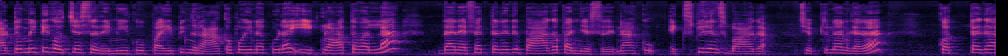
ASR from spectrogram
ఆటోమేటిక్గా వచ్చేస్తుంది. మీకు పైపింగ్ రాకపోయినా కూడా ఈ క్లాత్ వల్ల దాని ఎఫెక్ట్ అనేది బాగా పనిచేస్తుంది. నాకు ఎక్స్పీరియన్స్ బాగా. చెప్తున్నాను కదా? కొత్తగా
